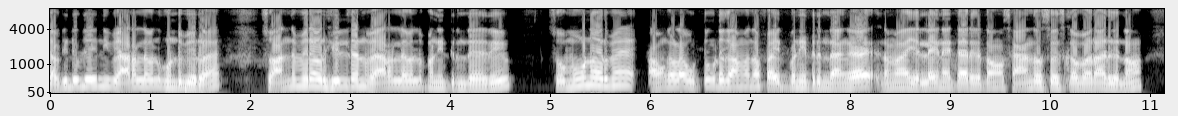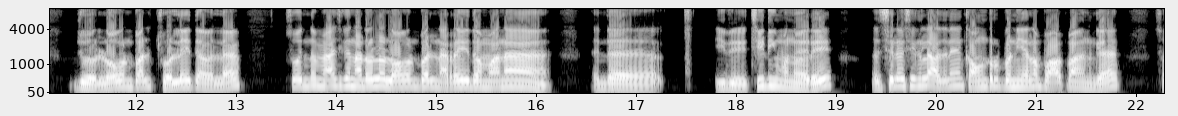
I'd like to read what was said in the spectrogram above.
டபிள்யூ டபிள்யூ நீ வேற லெவலுக்கு கொண்டு போயிடுவ ஸோ அந்தமாரி அவர் ஹில்டன் வேற லெவலில் பண்ணிட்டு இருந்தாரு. ஸோ மூணுவருமே அவங்களாம் விட்டு கொடுக்காம தான் ஃபைட் பண்ணிட்டு இருந்தாங்க. நம்ம எல்ஐ நைட்டாக இருக்கட்டும் சாந்தோஸ் வெஸ்கபராக இருக்கட்டும் ஜோ லோகன் பால் சொல்லே தேவையில்ல. ஸோ இந்த மேட்ச்க்கு நடுவில் லோகன் பால் நிறைய விதமான இந்த இது சீட்டிங் பண்ணுவார். சில விஷயங்கள் அதுலேயும் கவுண்டர் பண்ணியெல்லாம் பார்ப்பாங்க ஸோ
